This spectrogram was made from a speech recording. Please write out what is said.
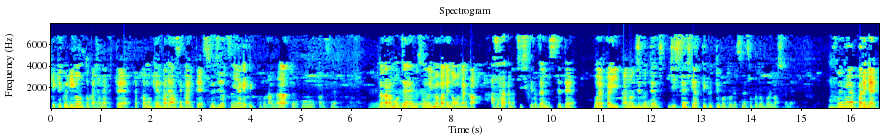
結局理論とかじゃなくて、やっぱもう現場で汗かいて数字を積み上げていくことなんだなって思ったんですね。だからもう全部その今までのなんか浅はかな知識を全部捨てて、もうやっぱりあの自分で実践してやっていくっていうことをですね、そこで覚えましたね。うんそれがやっぱりね、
